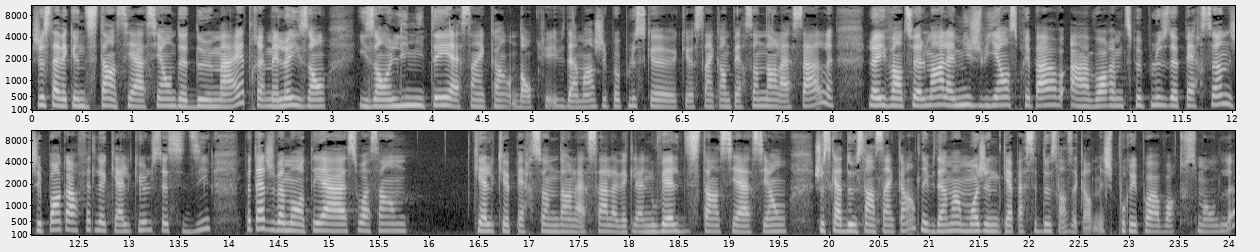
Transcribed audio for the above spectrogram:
juste avec une distanciation de 2 mètres. Mais là, ils ont, ils ont limité à 50. Donc, évidemment, j'ai pas plus que, que 50 personnes dans la salle. Là, éventuellement, à la mi-juillet, on se prépare à avoir un petit peu plus de personnes. J'ai pas encore fait le calcul, ceci dit. Peut-être je vais monter à 60 quelques personnes dans la salle avec la nouvelle distanciation jusqu'à 250. Évidemment, moi, j'ai une capacité de 250, mais je pourrais pas avoir tout ce monde-là.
